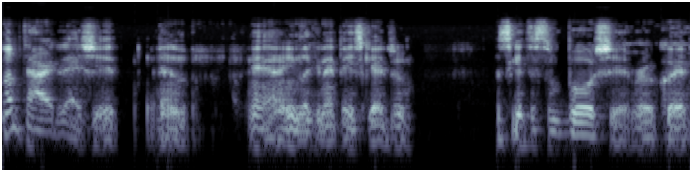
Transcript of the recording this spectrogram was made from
I'm tired of that shit. And, yeah, I ain't looking at their schedule. Let's get to some bullshit real quick.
